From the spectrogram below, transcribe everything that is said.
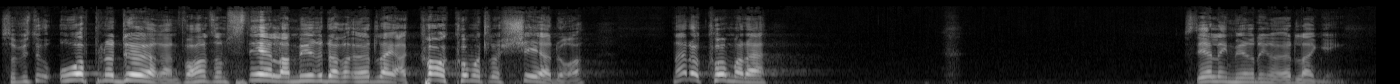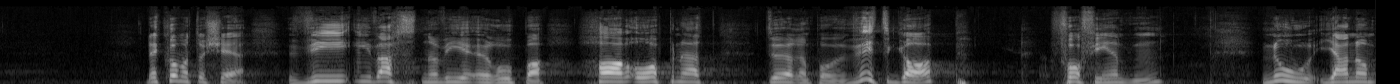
Så hvis du åpner døren for han som stjeler, myrder og ødelegger, hva kommer til å skje da? Nei, da kommer det Stjeling, myrding og ødelegging. Det kommer til å skje. Vi i Vesten og vi i Europa har åpnet døren på vidt gap for fienden. Nå gjennom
